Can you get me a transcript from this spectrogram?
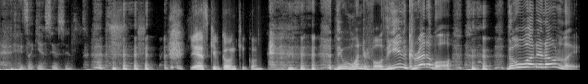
He's like, yes, yes, yes. Yes, keep going, keep going. the wonderful, the incredible, the one and only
